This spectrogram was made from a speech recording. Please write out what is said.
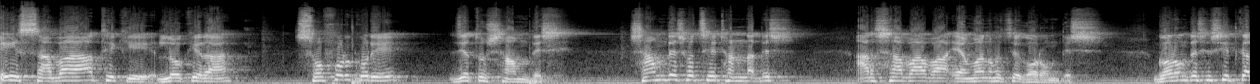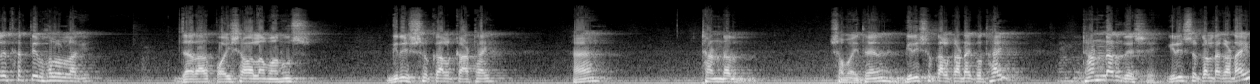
এই সাবা থেকে লোকেরা সফর করে যেত শাম দেশে। শাম দেশ হচ্ছে ঠান্ডা দেশ, আর সাবা বা এমান হচ্ছে গরম দেশ। গরম দেশে শীতকালে থাকতে ভালো লাগে। যারা পয়সাওয়ালা মানুষ, গ্রীষ্মকাল কাটায় হ্যাঁ? ঠান্ডার সময়, তাই না? গ্রীষ্মকাল কাটায় কোথায়? ঠান্ডার দেশে। গ্রীষ্মকালটা কাটায়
